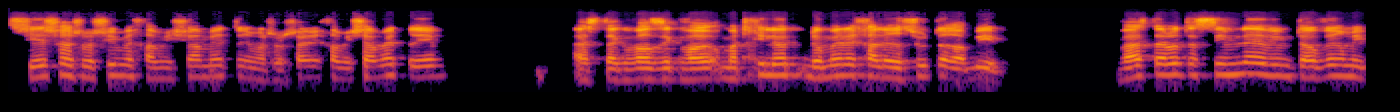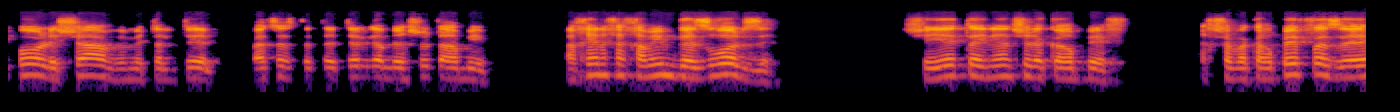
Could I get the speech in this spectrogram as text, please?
כשיש לך 35 מטרים או 35 מטרים, אז אתה כבר, זה כבר מתחיל להיות דומה לך לרשות הרבים. ואז אתה לא תשים לב אם אתה עובר מפה לשם ומטלטל, ואז אתה תטלטל גם ברשות הרבים. לכן חכמים גזרו על זה, שיהיה את העניין של הכרפף. עכשיו, הכרפף הזה,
